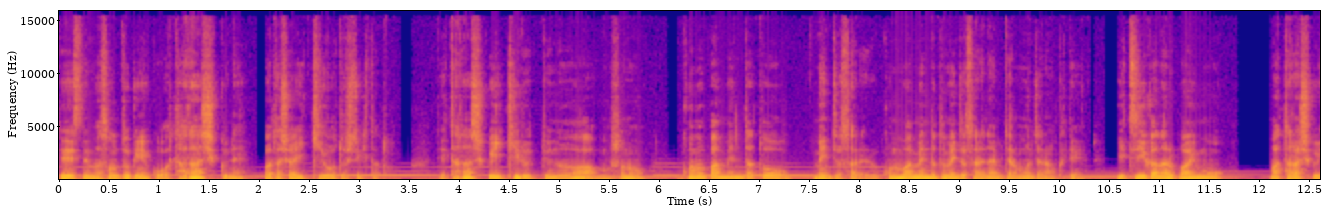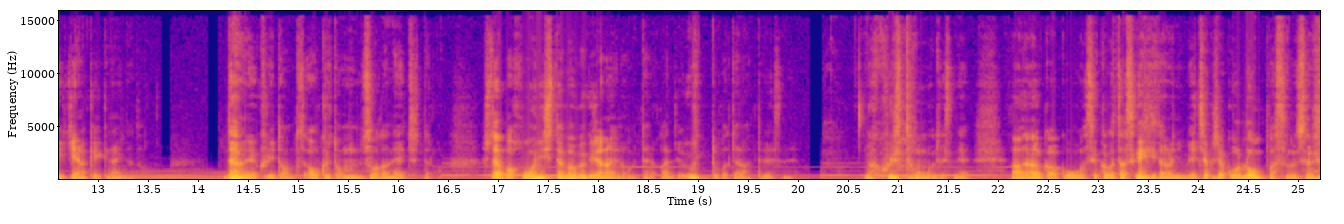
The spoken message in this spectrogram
でですね、まあその時にこう、正しくね、私は生きようとしてきたと。で、正しく生きるっていうのは、もうその、この場面だと免除される。この場面だと免除されないみたいなもんじゃなくて、いついかなる場合も、まあ正しく生きなきゃいけないんだと。だよね、クリトンって。あ、クリトン、うん、そうだねって言ったら。そしたらやっぱ法に従うべきじゃないの？みたいな感じで、うっとかってなってですね。クリトンもですね、あなんかこう、せっかく助けに来たのにめちゃくちゃこう論破するんですよね。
